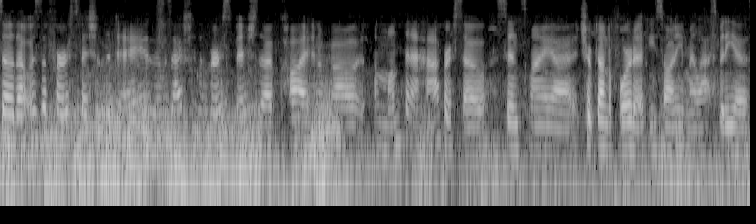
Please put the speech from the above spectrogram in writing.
so that was the first fish of the day. That was actually the first fish that I've caught in about a month and a half or so since my uh, trip down to Florida, if you saw any of my last videos.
